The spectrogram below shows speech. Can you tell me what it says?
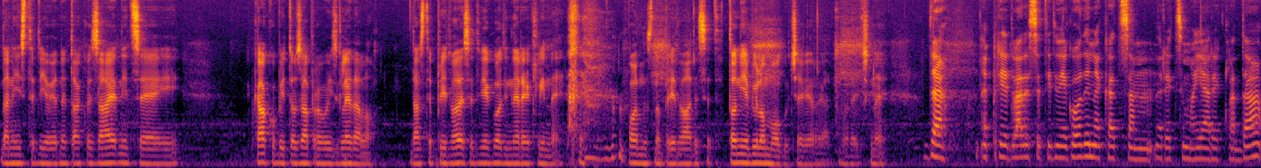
da niste dio jedne takve zajednice i kako bi to zapravo izgledalo? Da ste prije 22 godine rekli ne, odnosno prije 20. To nije bilo moguće vjerojatno reći ne. Da, prije 22 godine kad sam recimo ja rekla da,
